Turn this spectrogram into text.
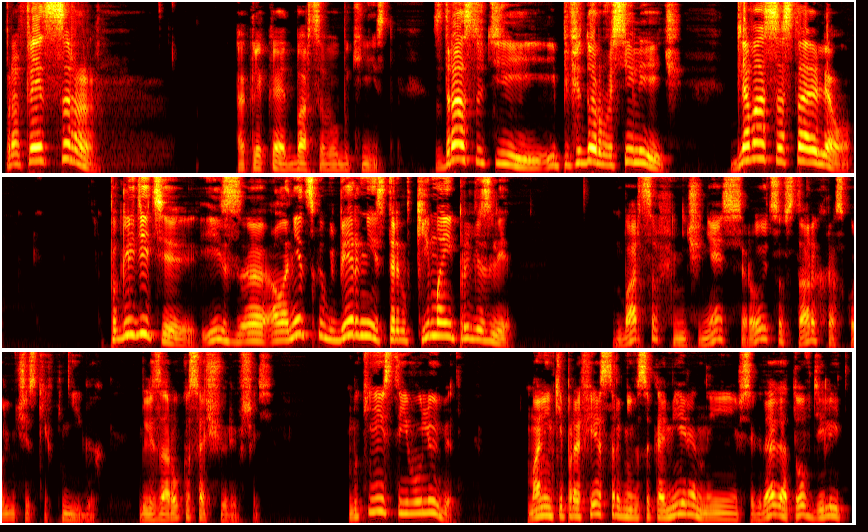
«Профессор!» — окликает Барцева букинист. «Здравствуйте, Епифедор Васильевич! Для вас составил. Поглядите, из э, Аланецкой губернии стрелки мои привезли». Барцев, не чинясь, роется в старых раскольнических книгах, близоруко сощурившись. Букинисты его любят. Маленький профессор невысокомерен и всегда готов делить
